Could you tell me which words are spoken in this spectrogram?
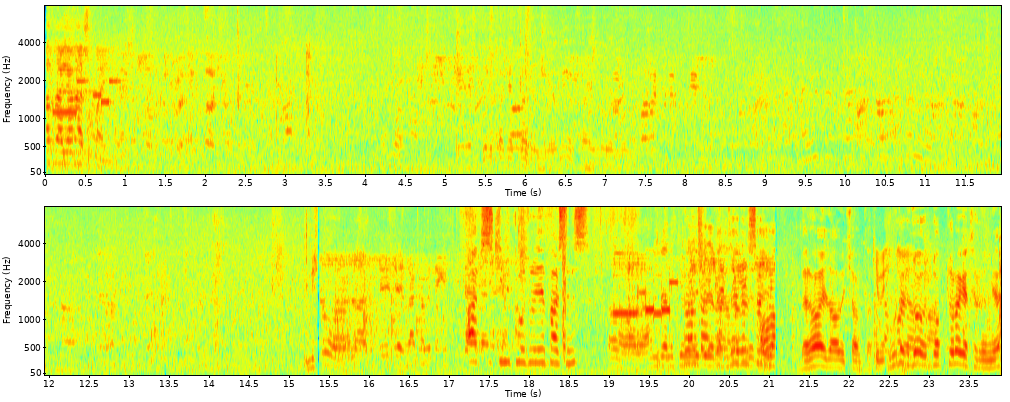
Fazla yanaşmayın ya. Abi siz kimlik kontrolü yaparsınız. Amcanın kimliği de ben. Zaten say- abi çanta. Burada bir do- doktora getirdim ya.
